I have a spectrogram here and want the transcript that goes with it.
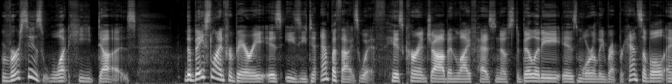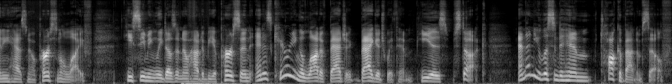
versus what he does. The baseline for Barry is easy to empathize with. His current job in life has no stability, is morally reprehensible, and he has no personal life. He seemingly doesn't know how to be a person and is carrying a lot of baggage with him. He is stuck. And then you listen to him talk about himself.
